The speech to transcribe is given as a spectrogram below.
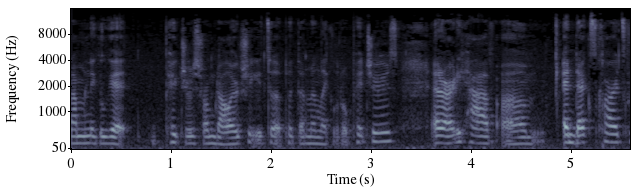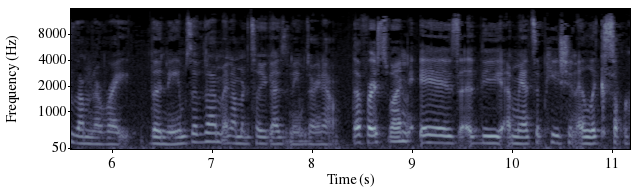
And I'm gonna go get pictures from Dollar Tree to put them in like little pictures. And I already have um, index cards because I'm gonna write the names of them and I'm gonna tell you guys the names right now. The first one is the Emancipation Elixir.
